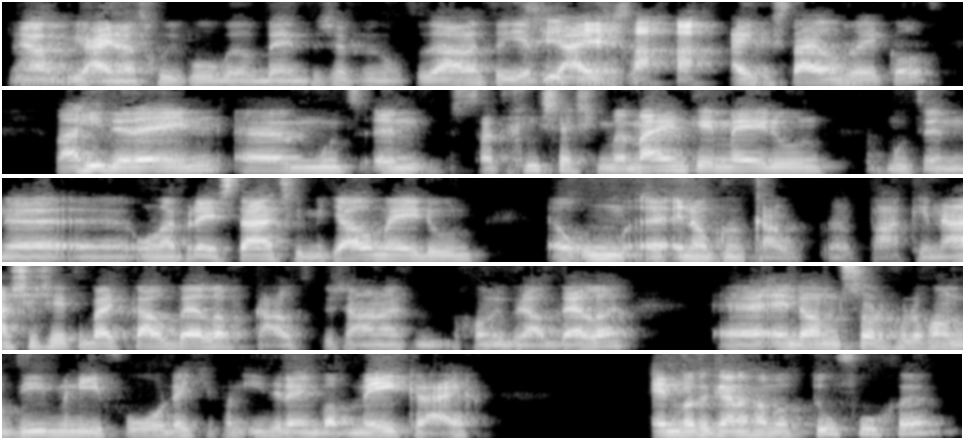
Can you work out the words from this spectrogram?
Nou, Ja. Jij nou het goede voorbeeld bent, dus even nog te daar naartoe. Je hebt je eigen, Ja. eigen stijl ontwikkeld. Maar iedereen eh, moet een strategie-sessie met mij een keer meedoen. Moet een eh, eh, online presentatie met jou meedoen. Eh, om, en ook een, koud, een paar keer naast je zitten bij het koud bellen. Of koud, dus aan gewoon überhaupt bellen. En dan zorgen we er gewoon op die manier voor dat je van iedereen wat meekrijgt. En wat ik daar nog aan wil toevoegen,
